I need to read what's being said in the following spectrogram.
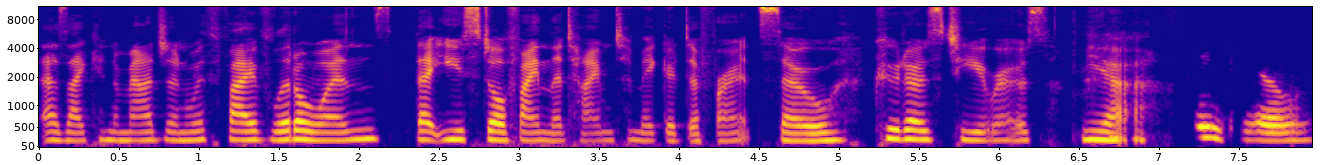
as I can imagine with five little ones that you still find the time to make a difference so kudos to you Rose Yeah. thank you.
